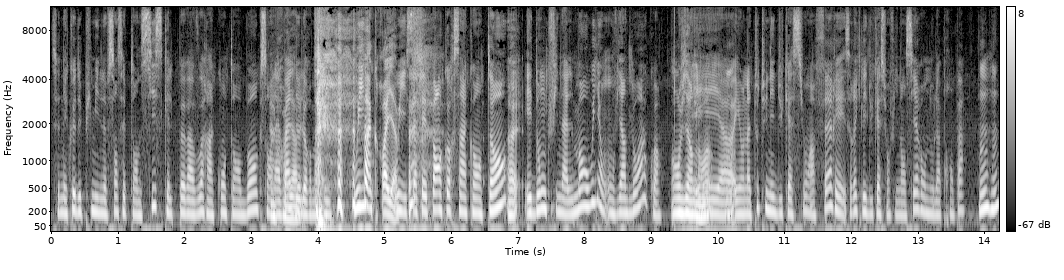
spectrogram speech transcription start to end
ce n'est que depuis 1976 qu'elles peuvent avoir un compte en banque sans l'aval de leur mari. Oui, Incroyable. oui, ça fait pas encore 50 ans, Ouais. et donc finalement, oui, on, on vient de loin, quoi. On vient de loin. Et, euh, et on a toute une éducation à faire, et c'est vrai que l'éducation financière, on nous l'apprend pas. Mhm.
